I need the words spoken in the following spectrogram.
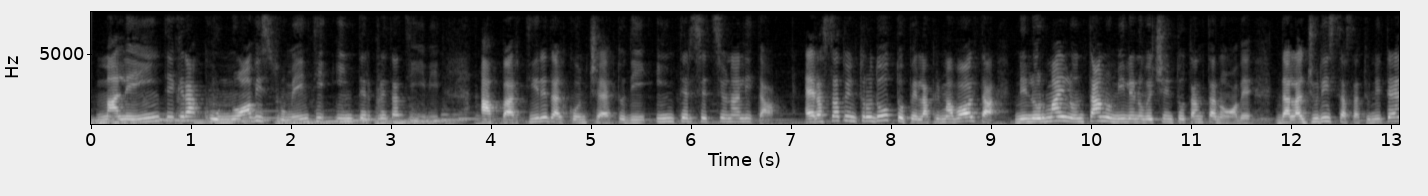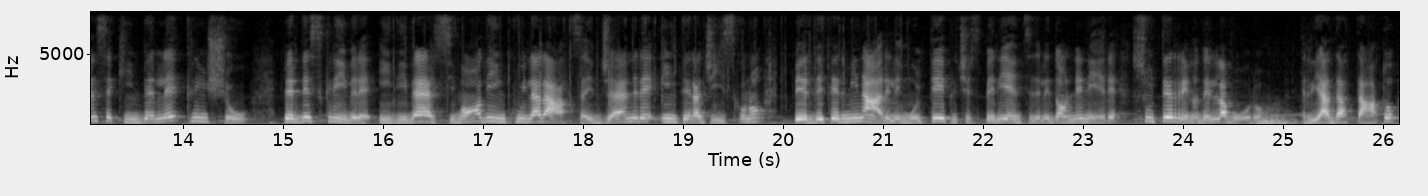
ma le integra con nuovi strumenti interpretativi, a partire dal concetto di intersezionalità era stato introdotto per la prima volta nell'ormai lontano 1989 dalla giurista statunitense Kimberly Crenshaw per descrivere i diversi modi in cui la razza e il genere interagiscono per determinare le molteplici esperienze delle donne nere sul terreno del lavoro. Riadattato,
